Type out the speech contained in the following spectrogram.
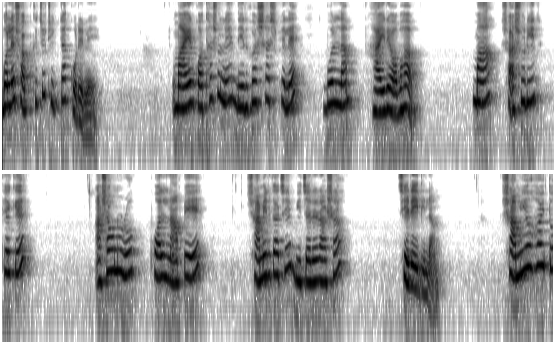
বলে সব কিছু ঠিকঠাক করে নে। মায়ের কথা শুনে দীর্ঘশ্বাস ফেলে বললাম হাইরে অভাব, মা শাশুড়ির থেকে আশা অনুরূপ ফল না পেয়ে স্বামীর কাছে বিচারের আশা ছেড়েই দিলাম। স্বামীও হয়তো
